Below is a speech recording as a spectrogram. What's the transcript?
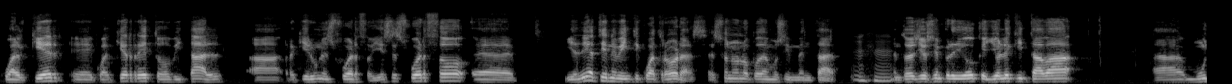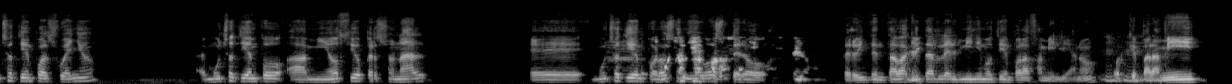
Cualquier, eh, cualquier reto vital ah, requiere un esfuerzo y ese esfuerzo... Eh, y el día tiene 24 horas, eso no lo podemos inventar. Entonces yo siempre digo que yo le quitaba ah, mucho tiempo al sueño, mucho tiempo a mi ocio personal, eh, mucho tiempo a los amigos, pero, pero, intentaba quitarle el mínimo tiempo a la familia, ¿no? Porque para mí,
